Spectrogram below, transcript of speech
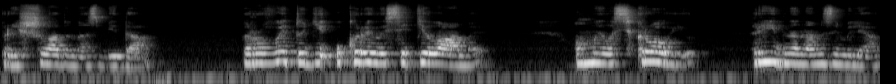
прийшла до нас біда. Рови тоді укрилися тілами, омилась кров'ю рідна нам земля,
